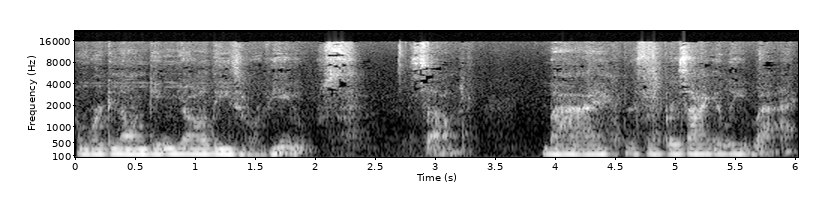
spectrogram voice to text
I'm working on getting y'all these reviews. So, bye. This is Britalia Lee. Bye.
